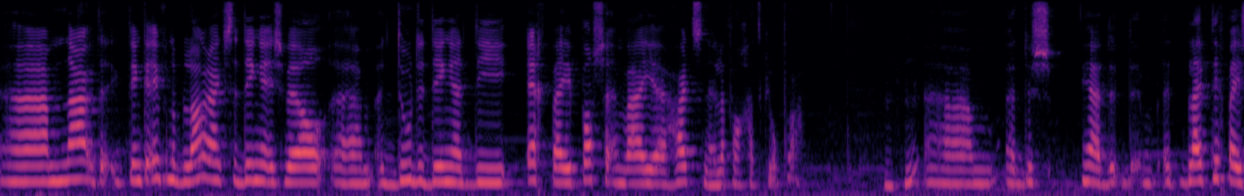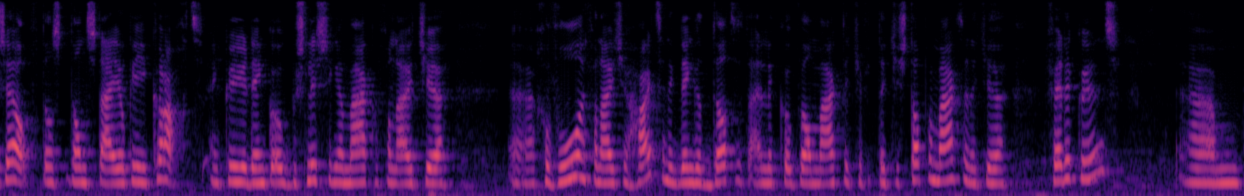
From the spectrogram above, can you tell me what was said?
Um, nou, de, ik denk een van de belangrijkste dingen is wel... Um, doe de dingen die echt bij je passen... en waar je hart sneller van gaat kloppen. Mm -hmm. um, dus ja, de, de, het blijft dicht bij jezelf. Dan, dan sta je ook in je kracht. En kun je denk ik ook beslissingen maken vanuit je uh, gevoel en vanuit je hart. En ik denk dat dat uiteindelijk ook wel maakt dat je, dat je stappen maakt en dat je verder kunt. Um,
